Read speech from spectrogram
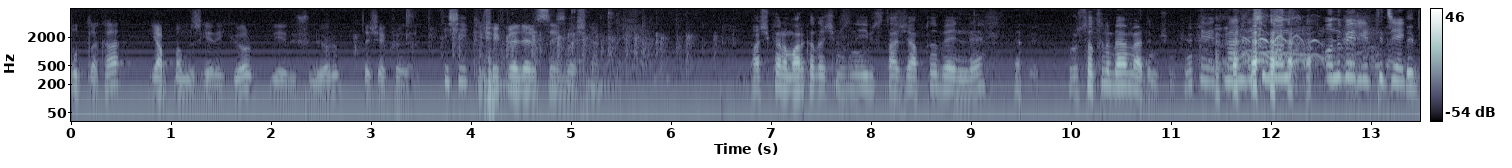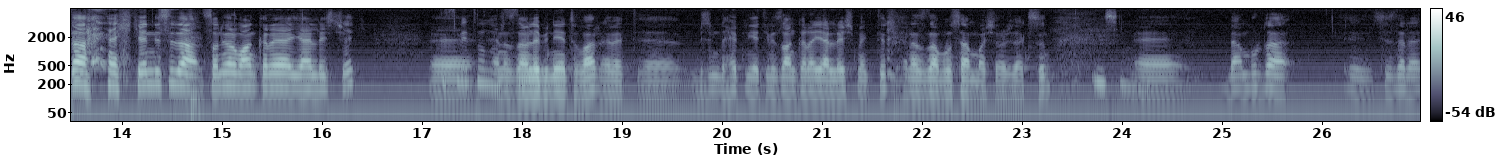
mutlaka yapmamız gerekiyor diye düşünüyorum. Teşekkür ederim. Teşekkür Teşekkür ederiz Sayın Başkan. Başkanım arkadaşımızın iyi bir staj yaptığı belli. Ruhsatını ben verdim çünkü. Evet ben de şimdi onu, onu belirtecektim. Daha kendisi de sanıyorum Ankara'ya yerleşecek. Ee, Kısmet en olursa. azından öyle bir niyeti var. Evet. e, bizim de hep niyetimiz Ankara'ya yerleşmektir. En azından bunu sen başaracaksın. İnşallah. Ee, ben burada e, sizlere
